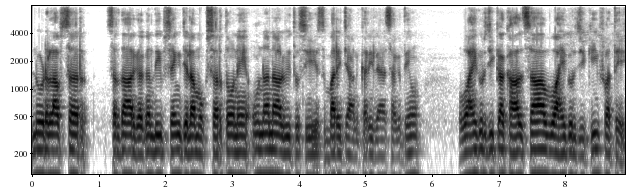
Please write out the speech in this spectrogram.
ਨੋਡਲ ਅਫਸਰ ਸਰਦਾਰ ਗਗਨਦੀਪ ਸਿੰਘ ਜ਼ਿਲ੍ਹਾ ਮੁਕਤਸਰ ਤੋਂ ਨੇ, ਉਹਨਾਂ ਨਾਲ ਵੀ ਤੁਸੀਂ ਇਸ ਬਾਰੇ ਜਾਣਕਾਰੀ ਲੈ ਸਕਦੇ ਹੋ। ਵਾਹਿਗੁਰੂ ਜੀ ਕਾ ਖਾਲਸਾ, ਵਾਹਿਗੁਰੂ ਜੀ ਕੀ ਫਤਿਹ।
